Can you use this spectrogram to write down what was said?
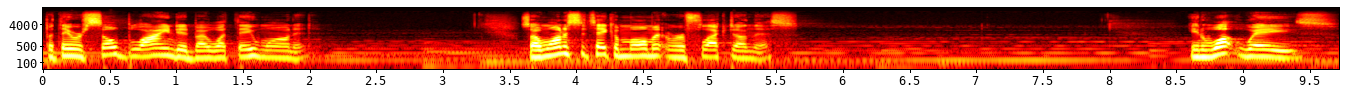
but they were so blinded by what they wanted. So I want us to take a moment and reflect on this. In what ways,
